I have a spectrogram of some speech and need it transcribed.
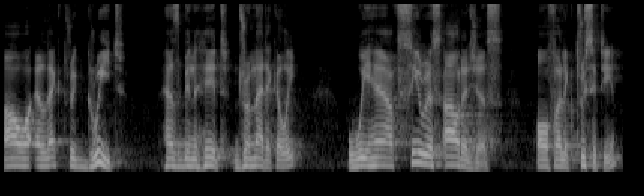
Our electric grid has been hit dramatically. We have serious outages of electricity.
